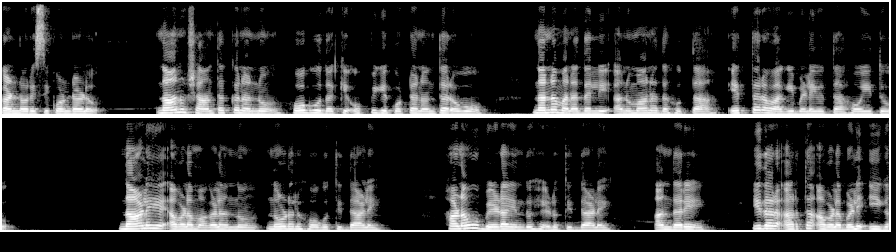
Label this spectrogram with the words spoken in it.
ಕಣ್ಣೊರೆಸಿಕೊಂಡಳು. ನಾನು ಶಾಂತಕ್ಕನನ್ನು ಹೋಗುವುದಕ್ಕೆ ಒಪ್ಪಿಗೆ ಕೊಟ್ಟ ನಂತರವೂ ನನ್ನ ಮನದಲ್ಲಿ ಅನುಮಾನದ ಹುತ್ತ ಎತ್ತರವಾಗಿ ಬೆಳೆಯುತ್ತಾ ಹೋಯಿತು. ನಾಳೆಯೇ ಅವಳ ಮಗಳನ್ನು ನೋಡಲು ಹೋಗುತ್ತಿದ್ದಾಳೆ. ಹಣವೂ ಬೇಡ ಎಂದು ಹೇಳುತ್ತಿದ್ದಾಳೆ. ಅಂದರೆ, ಇದರ ಅರ್ಥ ಅವಳ ಬಳಿ ಈಗ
